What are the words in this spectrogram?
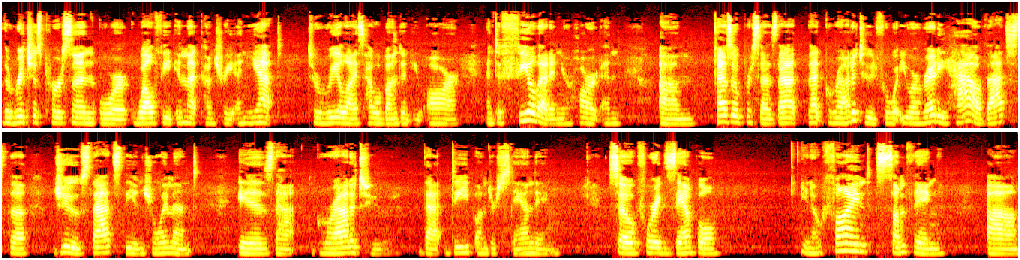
the richest person or wealthy in that country, and yet to realize how abundant you are and to feel that in your heart. And um, as Oprah says, that that gratitude for what you already have, that's the juice, that's the enjoyment, is that gratitude, that deep understanding. So, for example, you know, find something uh,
